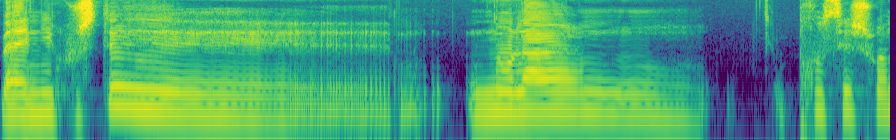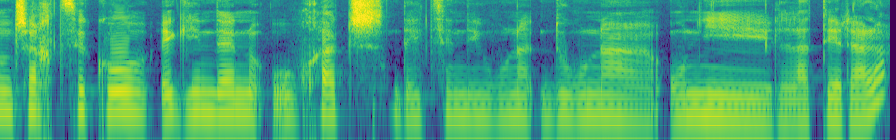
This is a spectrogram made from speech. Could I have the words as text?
Ben, nik nola prozesuan txartzeko egin den urratx deitzen diguna, duguna unilaterala.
